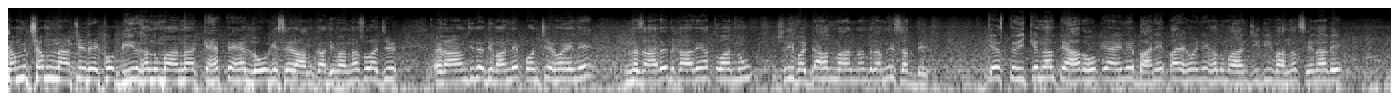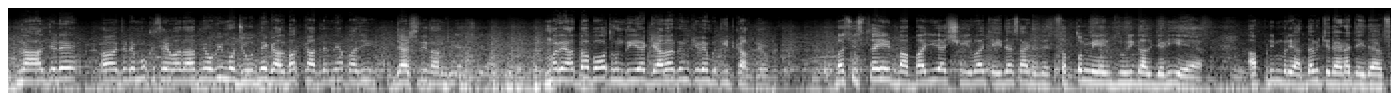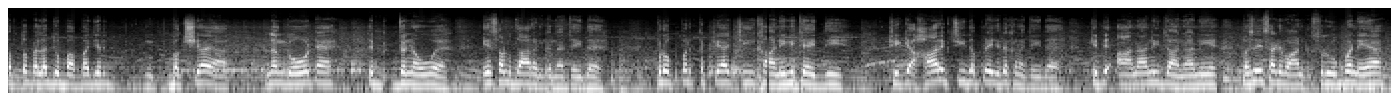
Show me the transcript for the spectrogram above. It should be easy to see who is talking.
Speaker 1: ਛਮ ਛਮ ਨਾਚੇ ਦੇਖੋ, ਵੀਰ ਹਨੂਮਾਨਾ ਕਹਤੇ ਹੈ, ਲੋਕ ਇਸੇ ਰਾਮ ਕਾ ਦੀਵਾਨਾ। ਸੋ ਅੱਜ ਰਾਮ ਜੀ ਦੇ ਦੀਵਾਨੇ ਪਹੁੰਚੇ ਹੋਏ ਨੇ। ਨਜ਼ਾਰੇ ਦਿਖਾ ਰਹੇ ਹਾਂ ਤੁਹਾਨੂੰ, ਸ਼੍ਰੀ ਵੱਡਾ ਹਨੂਮਾਨ ਮੰਦਿਰ ਅੰਮ੍ਰਿਤਸਰ ਦੇ। ਕਿਸ ਤਰੀਕੇ ਨਾਲ ਤਿਆਰ ਹੋ ਕੇ ਆਏ ਨੇ, ਬਾਣੇ ਪਾਏ ਹੋਏ ਨੇ ਹਨੂਮਾਨ ਜੀ ਦੀ ਵਾਨਰ ਸੇਨਾ ਦੇ। ਨਾਲ ਜਿਹੜੇ ਜਿਹੜੇ ਮੁੱਖ ਸੇਵਾਦਾਰ ਨੇ, ਉਹ ਵੀ ਮੌਜੂਦ ਨੇ, ਗੱਲਬਾਤ ਕਰ ਲੈਂਦੇ ਆ ਭਾਜੀ। ਜੈ ਸ਼੍ਰੀ ਰਾਮ ਜੀ। ਮਰਿਆਦਾ ਬਹੁਤ ਹੁੰਦੀ ਹੈ 11 ਦਿਨ ਕਿਵੇਂ ਬਤੀਤ ਕਰਦੇ ਹੋ ਫਿਰ?
Speaker 2: ਬਸ ਇਸ ਤਰ੍ਹਾਂ ਹੀ, ਬਾਬਾ ਜੀ ਦਾ ਆਸ਼ੀਰਵਾਦ ਚਾਹੀਦਾ ਸਾਡੇ ਤੇ। ਸਭ ਤੋਂ ਮੇਨ ਜ਼ਰੂਰੀ ਗੱਲ ਜਿਹੜੀ ਇਹ ਹੈ, ਆਪਣੀ ਮਰਿਆਦਾ ਵਿੱਚ ਰਹਿਣਾ ਚਾਹੀਦਾ ਸਭ ਤੋਂ ਪਹਿਲਾਂ ਜੋ ਬਾਬਾ ਜੀ ਬਖਸ਼ਿਆ ਆ, ਲੰਗੋਟ ਹੈ ਤੇ ਜਨਊ ਹੈ। ਇਹ ਸਾਨੂੰ ਧਾਰਨ ਕਰਨਾ ਚਾਹੀਦਾ ਹੈ। ਪ੍ਰੋਪਰ ਕੱਟਿਆ ਚੀਜ਼ ਖਾਣੀ ਨਹੀਂ ਚਾਹੀਦੀ। ਠੀਕ ਹੈ, ਹਰ ਇੱਕ ਚੀਜ਼ ਦਾ ਪਰਹੇਜ਼ ਰੱਖਣਾ ਚਾਹੀਦਾ ਹੈ। ਕਿਤੇ ਆਣਾ ਨਹੀਂ, ਜਾਣਾ ਨਹੀਂ ਬਸ ਇਹ ਸਾਡੇ ਵਾਨ ਸਰੂਪ ਬਣੇ ਆ।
